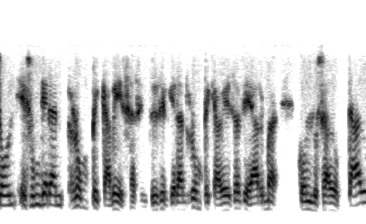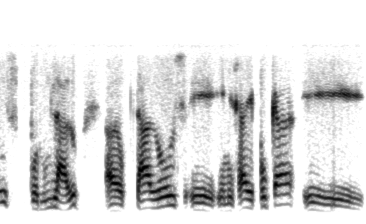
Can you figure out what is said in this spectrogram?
Son, es un gran rompecabezas, entonces el gran rompecabezas se arma con los adoptados por un lado, adoptados eh, en esa época, eh,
